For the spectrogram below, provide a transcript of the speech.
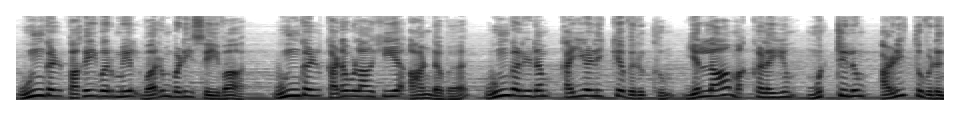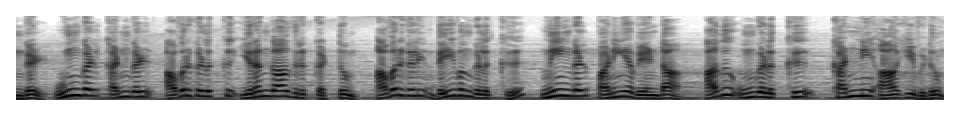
உங்கள் பகைவர் மேல் வரும்படி செய்வார். உங்கள் கடவுளாகிய ஆண்டவர் உங்களிடம் கையளிக்கவிருக்கும் எல்லா மக்களையும் முற்றிலும் அழித்து விடுங்கள். உங்கள் கண்கள் அவர்களுக்கு இறங்காதிருக்கட்டும் அவர்களின் தெய்வங்களுக்கு நீங்கள் பணிய வேண்டாம். அது உங்களுக்கு கண்ணி ஆகிவிடும்.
